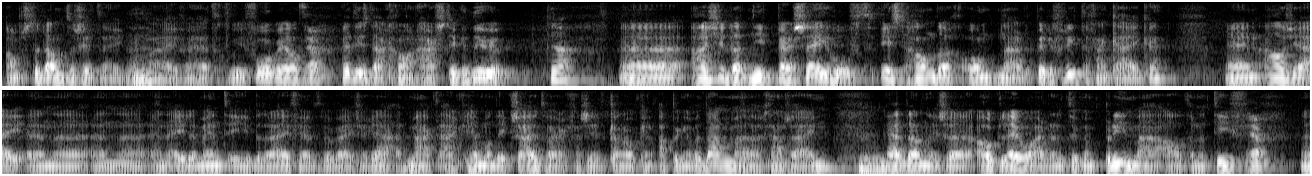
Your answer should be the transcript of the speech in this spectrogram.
Amsterdam te zitten. Ik noem Mhm. maar even het goede voorbeeld. Ja. Het is daar gewoon hartstikke duur. Ja. Uh, als je dat niet per se hoeft, is het handig om naar de periferie te gaan kijken. En als jij een, uh, een, uh, een element in je bedrijf hebt waarbij je zegt, ja, het maakt eigenlijk helemaal niks uit waar ik ga zitten. Het kan ook in Appingedam uh, gaan zijn. Mhm. Ja, dan is uh, ook Leeuwarden natuurlijk een prima alternatief. Ja. Uh,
